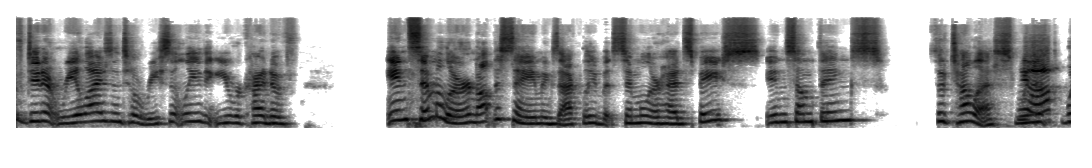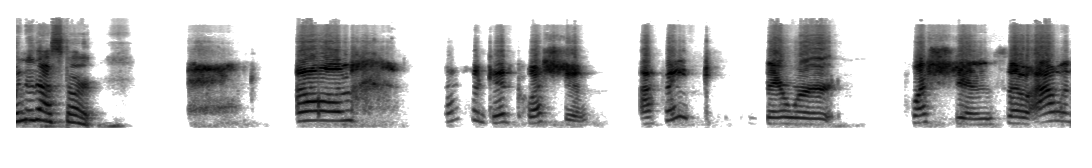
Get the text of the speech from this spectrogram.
of didn't realize until recently that you were kind of in similar, not the same exactly, but similar headspace in some things. So tell us, when, Yeah. did, when did that start? Um, that's a good question. I think there were questions. So I was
